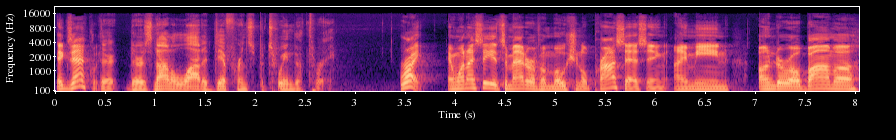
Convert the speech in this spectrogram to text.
Exactly. There, there's not a lot of difference between the three. Right. And when I say it's a matter of emotional processing, I mean, under Obama,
